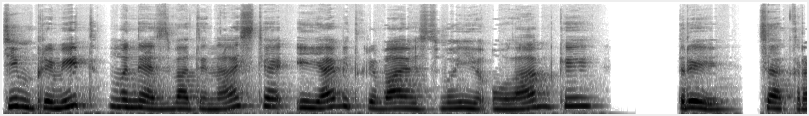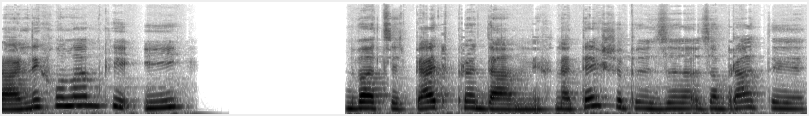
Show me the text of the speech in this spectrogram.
Всім привіт! Мене звати Настя і я відкриваю свої уламки, 3 сакральних уламки і 25 прадавних на те, щоб забрати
